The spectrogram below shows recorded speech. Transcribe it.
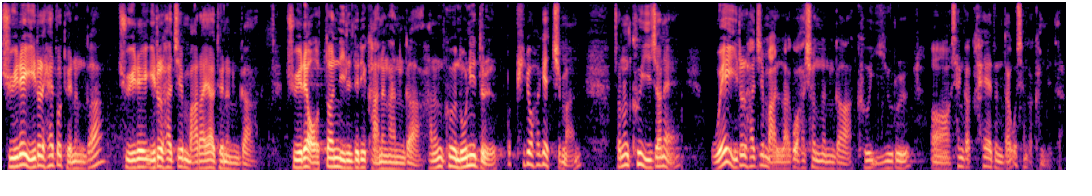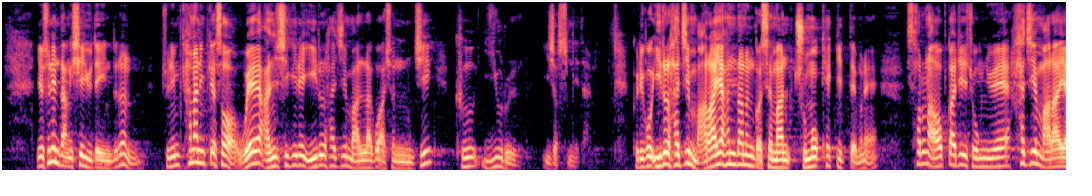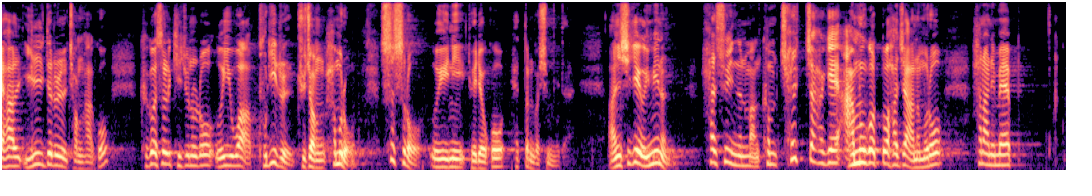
주일에 일을 해도 되는가? 주일에 일을 하지 말아야 되는가? 주일에 어떤 일들이 가능한가 하는 그 논의들 필요하겠지만 저는 그 이전에 왜 일을 하지 말라고 하셨는가 그 이유를 어, 생각해야 된다고 생각합니다. 예수님 당시의 유대인들은 주님 하나님께서 왜 안식일에 일을 하지 말라고 하셨는지 그 이유를 잊었습니다. 그리고 일을 하지 말아야 한다는 것에만 주목했기 때문에 39가지 종류의 하지 말아야 할 일들을 정하고 그것을 기준으로 의와 불의를 규정함으로 스스로 의인이 되려고 했던 것입니다. 안식의 의미는 할 수 있는 만큼 철저하게 아무것도 하지 않으므로 하나님의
